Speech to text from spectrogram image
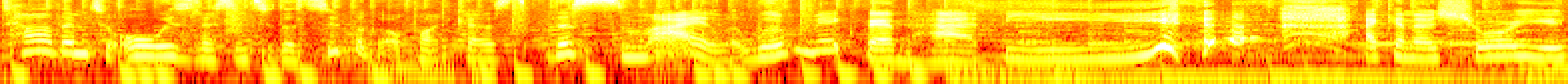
Tell them to always listen to the Supergirl podcast. The smile will make them happy. I can assure you,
